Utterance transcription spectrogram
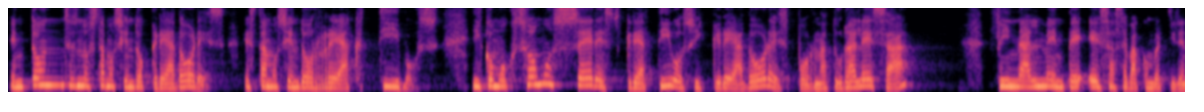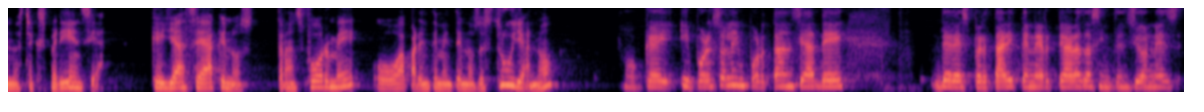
entonces no estamos siendo creadores, estamos siendo reactivos. Y como somos seres creativos y creadores por naturaleza, finalmente esa se va a convertir en nuestra experiencia, que ya sea que nos transforme o aparentemente nos destruya, ¿no? Ok, y por eso la importancia de, de despertar y tener claras las intenciones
